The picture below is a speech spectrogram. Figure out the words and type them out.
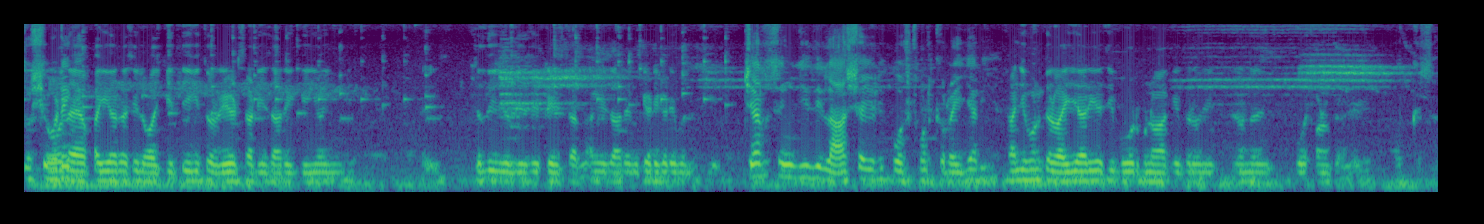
ਦੋਸ਼ੀ ਉਹਦਾ ਐਫ ਆਈ ਆਰ ਅਸੀਂ ਲੌਂਚ ਕੀਤੀ ਕਿ ਤੋਂ ਰੇਡ ਸਾਡੀ ਸਾਰੀ ਗਈ ਹੋਈ ਹੈ ਜਲਦੀ ਜਲਦੀ ਅਸੀਂ ਟ੍ਰੇਸ ਕਰ ਲਾਂਗੇ ਸਾਰੇ ਵੀ ਕਿਹੜੇ ਕਿਹੜੇ ਬੰਦੇ ਸੀ। ਚਰਨ ਸਿੰਘ ਜੀ ਦੀ ਲਾਸ਼ ਹੈ ਜਿਹੜੀ ਪੋਸਟਮਾਰਟਮ ਕਰਵਾਈ ਜਾ ਰਹੀ ਹੈ। ਹਾਂਜੀ ਹੁਣ ਕਰਵਾਈ ਜਾ ਰਹੀ ਹੈ ਅਸੀਂ ਬੋਰਡ ਬਣਾ ਕੇ ਫਿਰ ਉਹਦੀ ਉਹਨਾਂ ਦੀ ਪੋਸਟਮਾਰਟਮ ਕਰਾਂਗੇ ਓਕੇ ਸਰ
